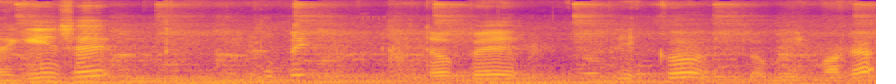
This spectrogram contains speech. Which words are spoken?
R15 tope. tope disco lo mismo acá.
